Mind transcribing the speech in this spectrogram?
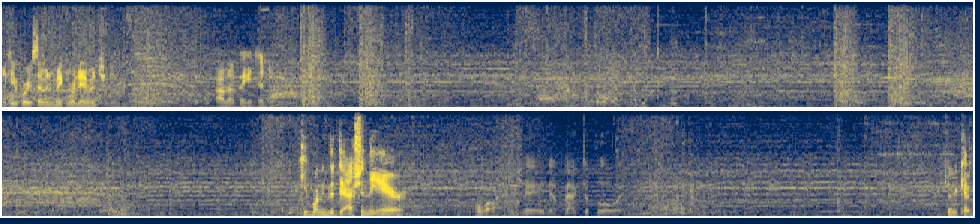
AK-47 to make more damage. I'm not paying attention. Wanting to dash in the air. Oh well. Okay, now back to Floyd. Should have kept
